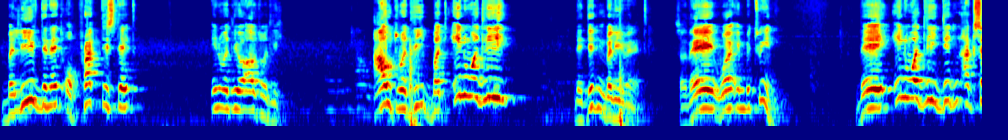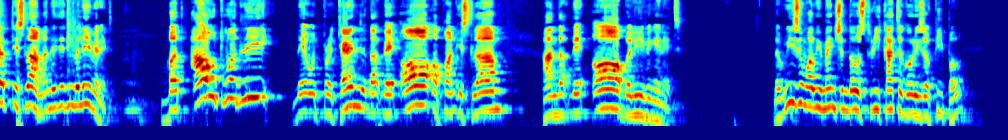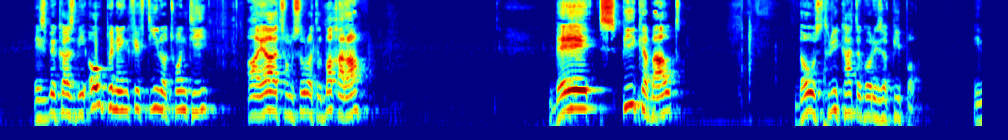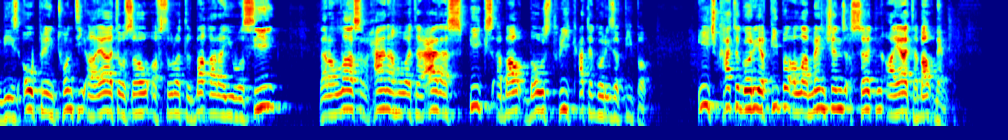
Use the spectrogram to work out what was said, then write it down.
believed in it or practiced it inwardly or outwardly? Outwardly, but inwardly they didn't believe in it. So they were in between. They inwardly didn't accept Islam and they didn't believe in it. But outwardly they would pretend that they are upon Islam and that they are believing in it. The reason why we mention those three categories of people is because the opening 15 or 20 ayat from Surah Al Baqarah they speak about those three categories of people. In these opening 20 ayat or so of Surah Al Baqarah, you will see that Allah subhanahu wa ta'ala speaks about those three categories of people. Each category of people, Allah mentions certain ayat about them.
